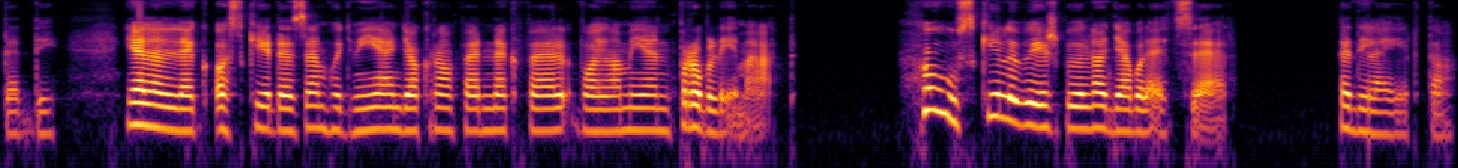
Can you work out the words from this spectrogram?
Teddy. Jelenleg azt kérdezem, hogy milyen gyakran fennek fel valamilyen problémát. Húsz kilövésből nagyjából egyszer. Teddy leírta.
